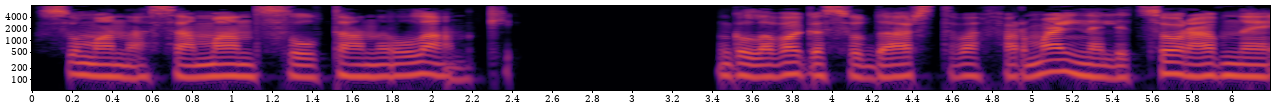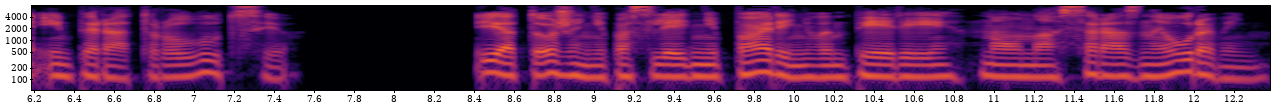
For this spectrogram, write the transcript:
Сумана Саман Султан Ланки. Глава государства, формально лицо, равное императору Луцию. Я тоже не последний парень в Империи, но у нас разный уровень.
